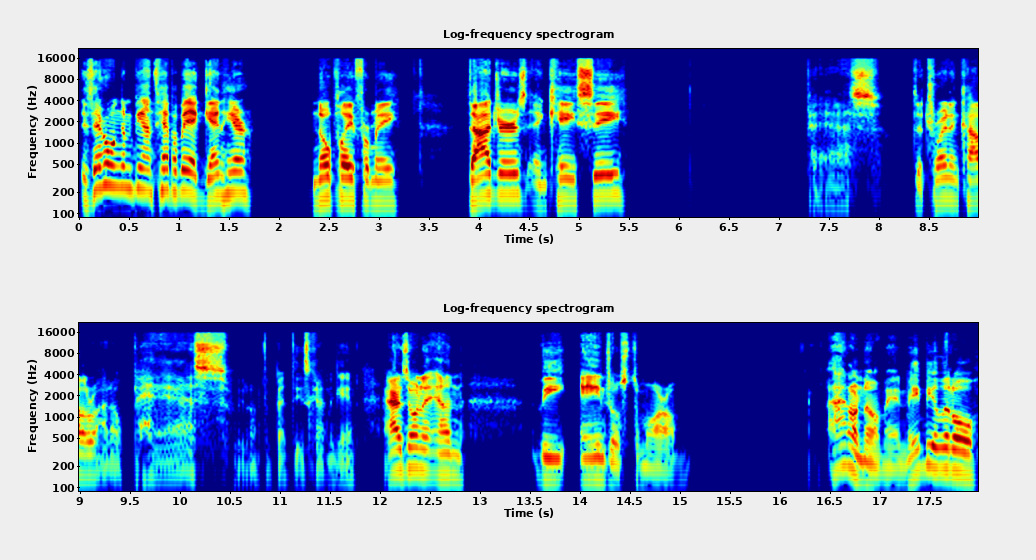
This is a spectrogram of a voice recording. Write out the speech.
is everyone going to be on Tampa Bay again here? No play for me. Dodgers and KC. Pass. Detroit and Colorado. Pass. We don't have to bet these kind of games. Arizona and the Angels tomorrow. I don't know, man. Maybe a little,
